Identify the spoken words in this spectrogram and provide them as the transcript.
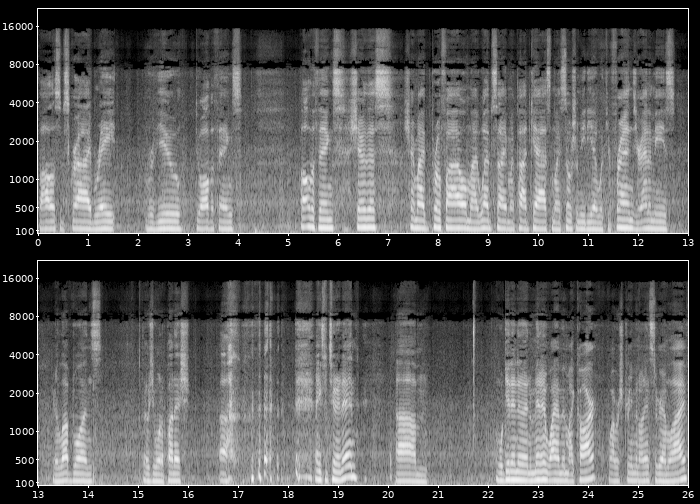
Follow, subscribe, rate, review, do all the things. All the things. Share this, share my profile, my website, my podcast, my social media with your friends, your enemies, your loved ones, those you want to punish. Uh, thanks for tuning in. Um, we'll get into in a minute why I'm in my car, why we're streaming on Instagram Live,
